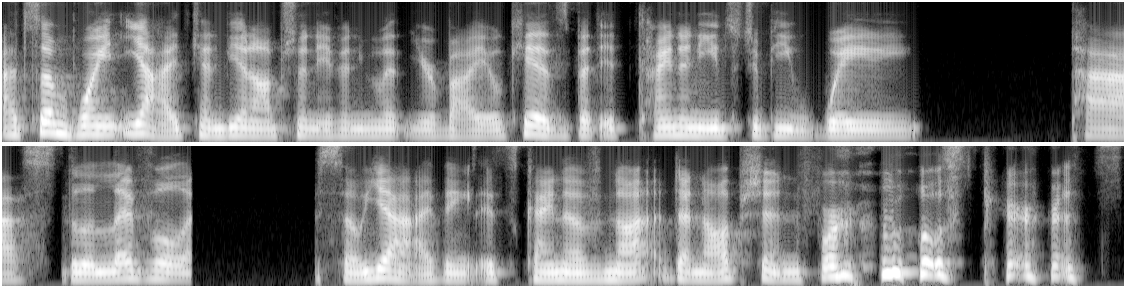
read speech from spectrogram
at some point, yeah, it can be an option even with your bio kids, but it kind of needs to be way past the level. So yeah, I think it's kind of not an option for most parents,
